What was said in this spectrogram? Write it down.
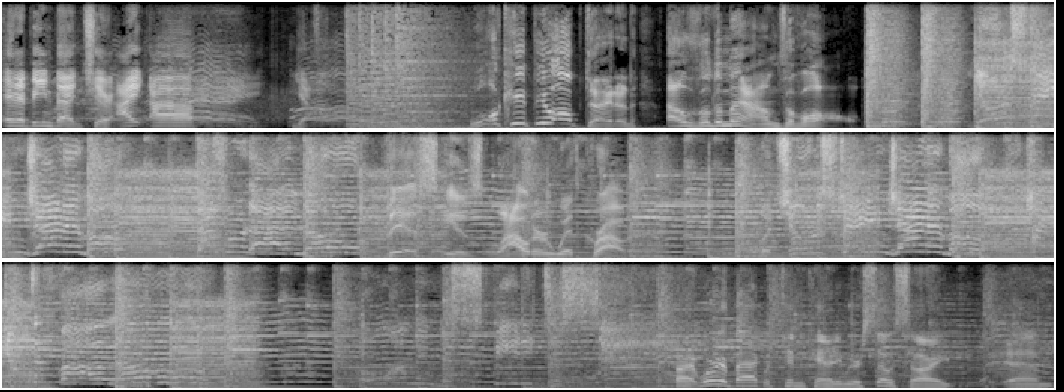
And a beanbag chair. I uh yes. We'll keep you updated as the demands evolve. Is Louder with Crowder. But you're a strange animal. I got to follow. Oh, I'm in the spiritus. All right, we're back with Tim Kennedy. We are so sorry. Um,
